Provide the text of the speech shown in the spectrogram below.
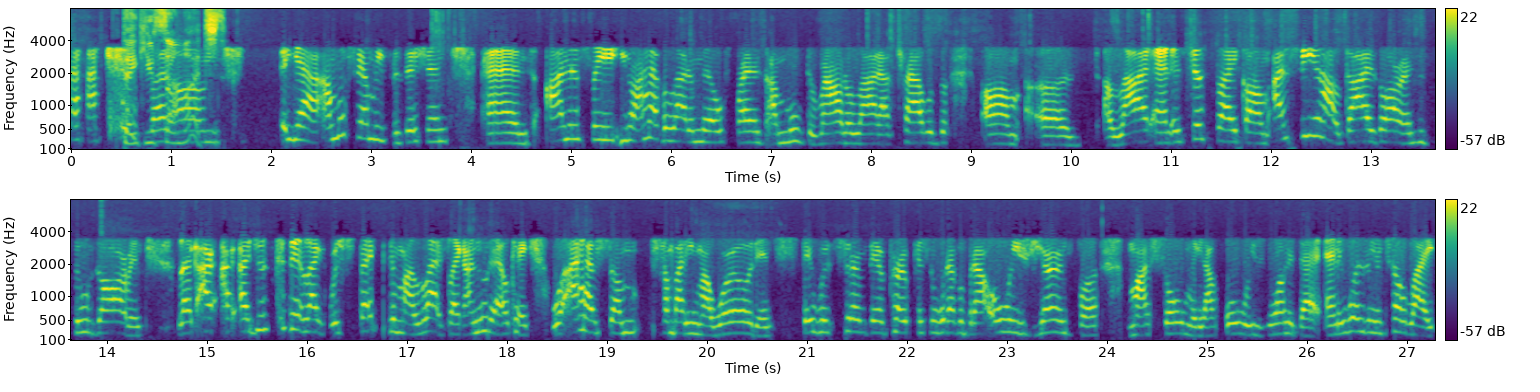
Thank you But, so um, much. yeah, I'm a family physician, and honestly, you know, I have a lot of male friends. I moved around a lot. I've traveled um, uh, a lot, and it's just like um, I see how guys are and dudes are, and like I, I, I just couldn't like respect in my life. Like I knew that okay, well, I have some somebody in my world, and they would serve their purpose or whatever. But I always yearned for my soulmate. I've always wanted that, and it wasn't until like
